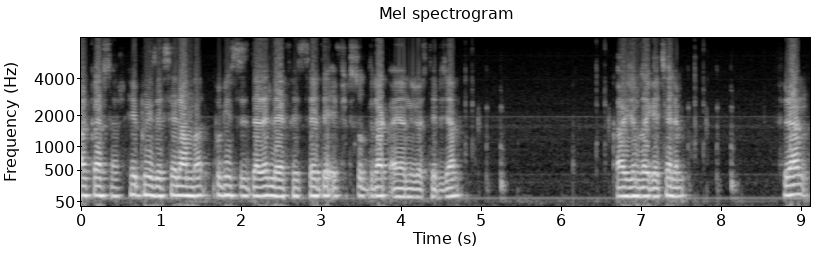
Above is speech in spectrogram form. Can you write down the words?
Arkadaşlar hepinize selamlar. Bugün sizlere LFS'de FXO drag ayarını göstereceğim. Karşımıza geçelim. Fren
